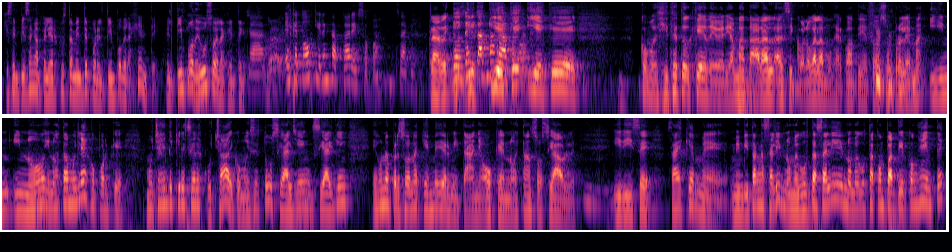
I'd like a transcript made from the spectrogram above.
que se empiezan a pelear justamente por el tiempo de la gente, el tiempo de uso de la gente. Claro. Es que todos quieren captar eso, pues. O sea, que, Claro, ¿Dónde y- estás más y es que, pues? y es que, como dijiste tú, que debería matar al, al psicólogo a la mujer cuando tiene todos esos problemas y, y no, y no está muy lejos porque mucha gente quiere ser escuchada y como dices tú, si alguien, si alguien es una persona que es medio ermitaño o que no es tan sociable y dice, ¿sabes qué? Me, me invitan a salir, no me gusta salir, no me gusta compartir con gente,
